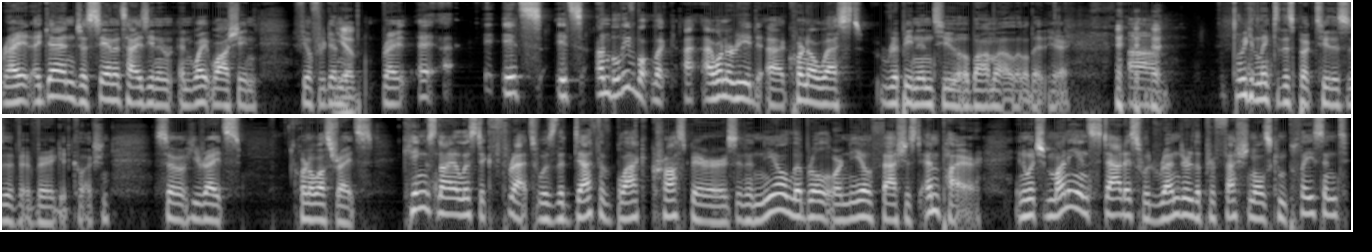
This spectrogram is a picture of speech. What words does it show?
right? Again, just sanitizing and, and whitewashing. Feel forgiven, yep. right? It's it's unbelievable. Look, I, I want to read uh, Cornel West ripping into Obama a little bit here. Um, we can link to this book too. This is a, a very good collection. So he writes, Cornel West writes, King's nihilistic threat was the death of black crossbearers in a neoliberal or neo fascist empire, in which money and status would render the professionals complacent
